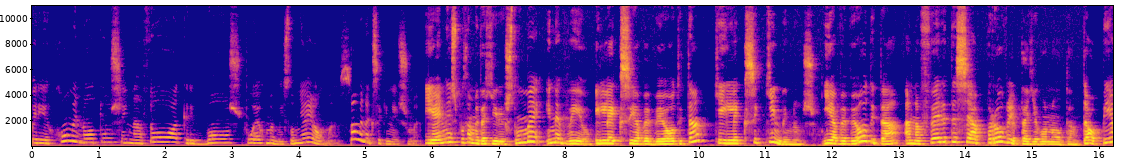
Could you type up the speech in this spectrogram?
περιεχόμενό τους είναι αυτό ακριβώς που έχουμε εμείς στο μυαλό μας. Πάμε να ξεκινήσουμε. Οι έννοιες που θα μεταχειριστούμε είναι δύο. Η λέξη αβεβαιότητα και η λέξη κίνδυνος. Η αβεβαιότητα αναφέρεται σε απρόβλεπτα γεγονότα, τα οποία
